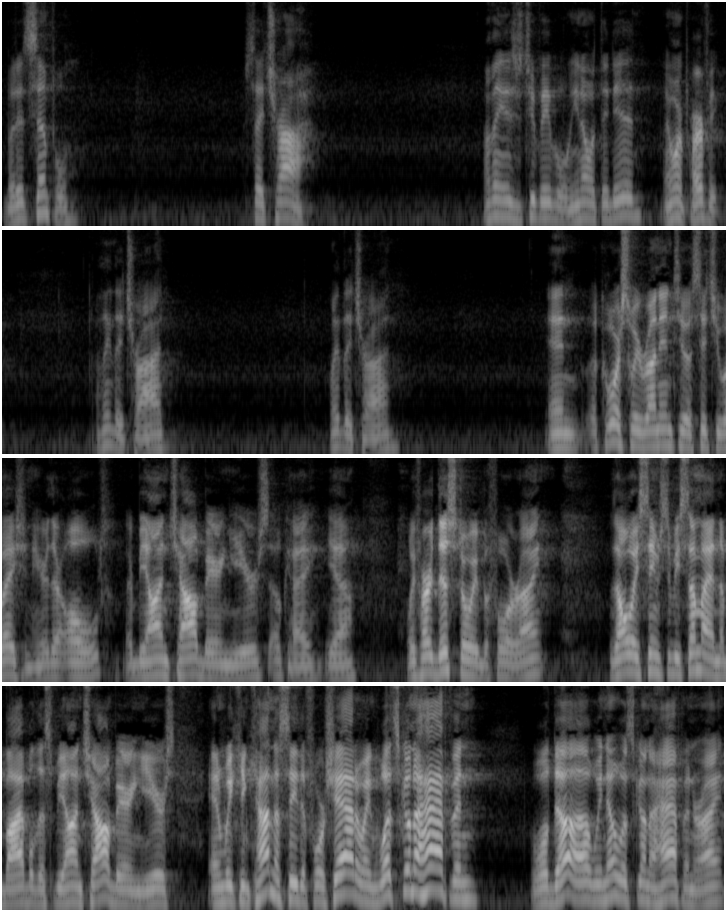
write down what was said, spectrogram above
but it's simple. Say, try. I think these are two people, you know what they did? They weren't perfect. I think they tried. I think they tried. And of course, we run into a situation here. They're old, they're beyond childbearing years. Okay, yeah. We've heard this story before, right? There always seems to be somebody in the Bible that's beyond childbearing years, and we can kind of see the foreshadowing. What's going to happen well, duh, we know what's going to happen, right?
